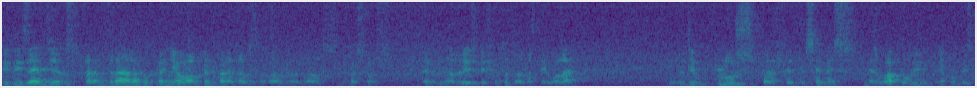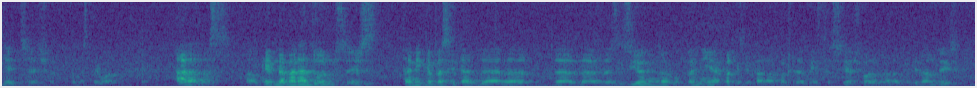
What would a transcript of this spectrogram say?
Business Angels per entrar a la companyia o el que han pagat els, els, els inversors de risc, això tothom està igualat no té un plus per fet de ser més, més guapo i o més lleig, això tothom està igual. Ara, les, el que hem demanat uns és tenir capacitat de, de, de, de decisió dins la companyia, participar en el Consell d'Administració, ha del capital risc,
